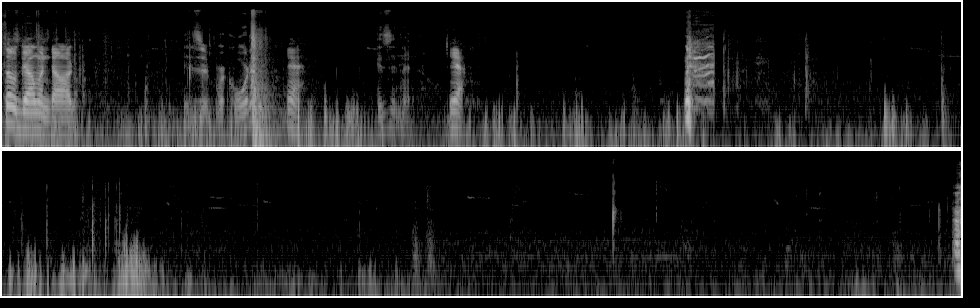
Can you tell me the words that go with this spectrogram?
still going, dog. Is it recording? Yeah. Is it now? Yeah.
